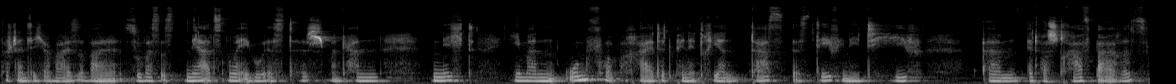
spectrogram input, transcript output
Verständlicherweise, weil sowas ist mehr als nur egoistisch. Man kann nicht jemanden unvorbereitet penetrieren. Das ist definitiv ähm, etwas Strafbares.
